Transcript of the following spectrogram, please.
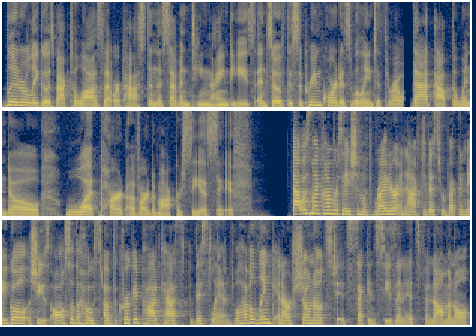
literally goes back to laws that were passed in the 1790s and so if the supreme court is willing to throw that out the window, what part of our democracy is safe? That was my conversation with writer and activist Rebecca Nagle. She is also the host of the Crooked podcast, This Land. We'll have a link in our show notes to its second season. It's phenomenal.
